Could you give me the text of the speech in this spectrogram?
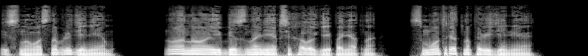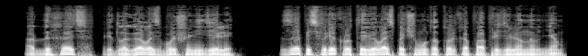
и снова с наблюдением. Ну, оно и без знания психологии понятно. Смотрят на поведение. Отдыхать предлагалось больше недели. Запись в рекруты велась почему-то только по определенным дням.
